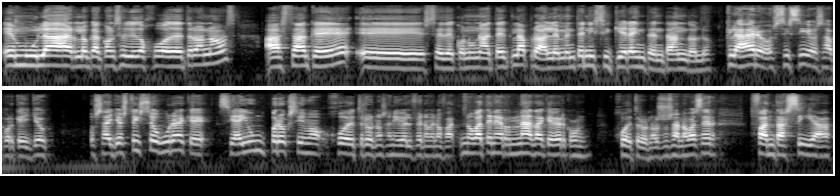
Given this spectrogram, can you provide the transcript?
emular lo que ha conseguido Juego de Tronos hasta que eh, se dé con una tecla, probablemente ni siquiera intentándolo. Claro, sí, sí, o sea, porque yo, o sea, yo estoy segura de que si hay un próximo Juego de Tronos a nivel fenómeno no va a tener nada que ver con Juego de Tronos, o sea, no va a ser fantasía,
